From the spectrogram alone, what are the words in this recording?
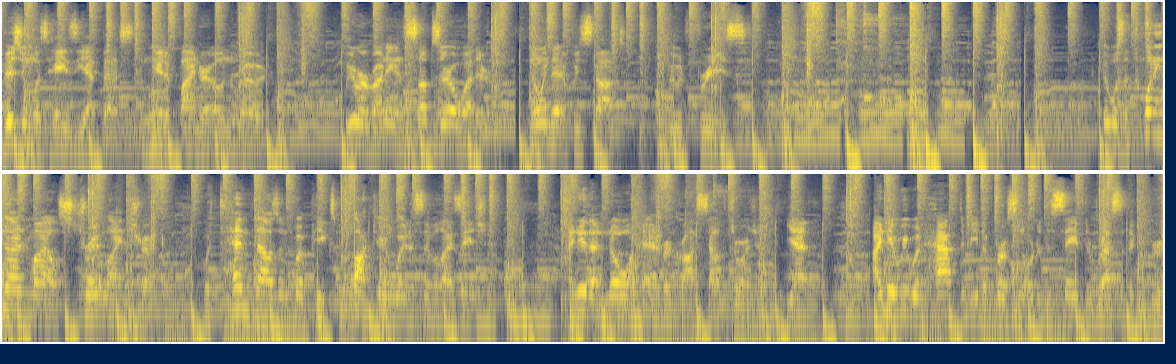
Vision was hazy at best, and we had to find our own road. We were running in sub-zero weather, knowing that if we stopped, we would freeze. It was a 29 mile straight line trek with 10,000 foot peaks blocking our way to civilization. I knew that no one had ever crossed South Georgia, yet I knew we would have to be the first in order to save the rest of the crew.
